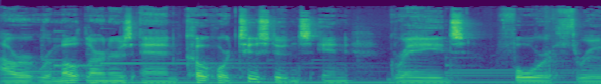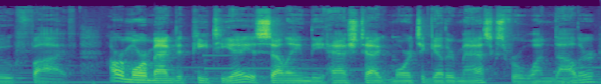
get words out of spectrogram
our remote learners and cohort two students in grades four through five. Our Moore Magnet PTA is selling the hashtag More Together masks for $1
